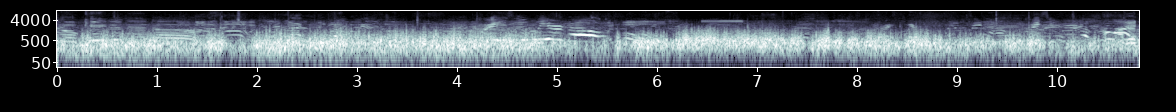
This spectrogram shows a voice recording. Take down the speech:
So Caden and uh, Crazy weirdo. Crazy weirdo. Come on. Good,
